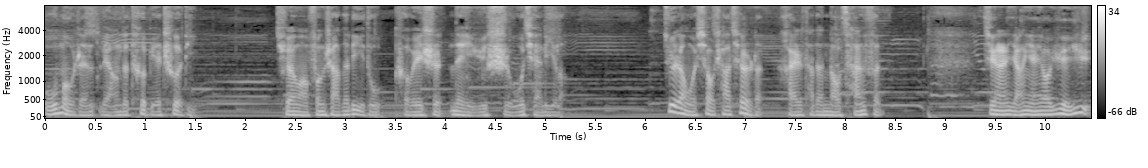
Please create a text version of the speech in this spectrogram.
吴某人凉得特别彻底，全网封杀的力度可谓是内娱史无前例了。最让我笑岔气儿的还是他的脑残粉，竟然扬言要越狱。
